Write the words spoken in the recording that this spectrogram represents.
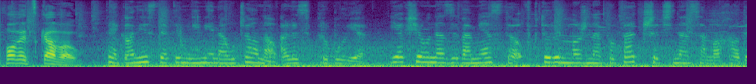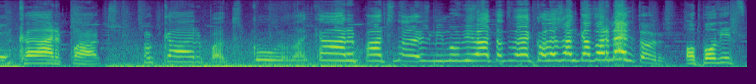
Opowiedz kawał. Tego niestety mnie nie nauczono, ale spróbuję. Jak się nazywa miasto, w którym można popatrzeć na samochody? Karpacz. O Karpacz, kurwa, Karpacz, no już mi mówiła to twoja koleżanka Fermentor. Opowiedz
